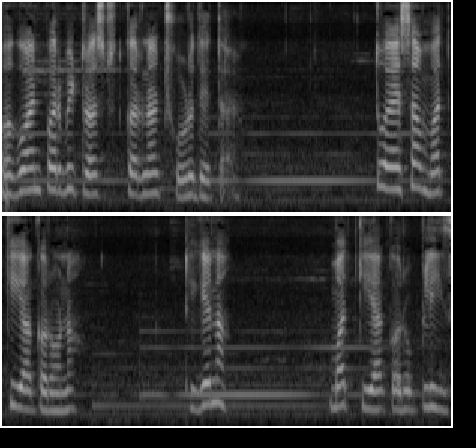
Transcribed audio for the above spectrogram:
भगवान पर भी ट्रस्ट करना छोड़ देता है। तो ऐसा मत किया करो ना, ठीक है ना? मत किया करो प्लीज़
